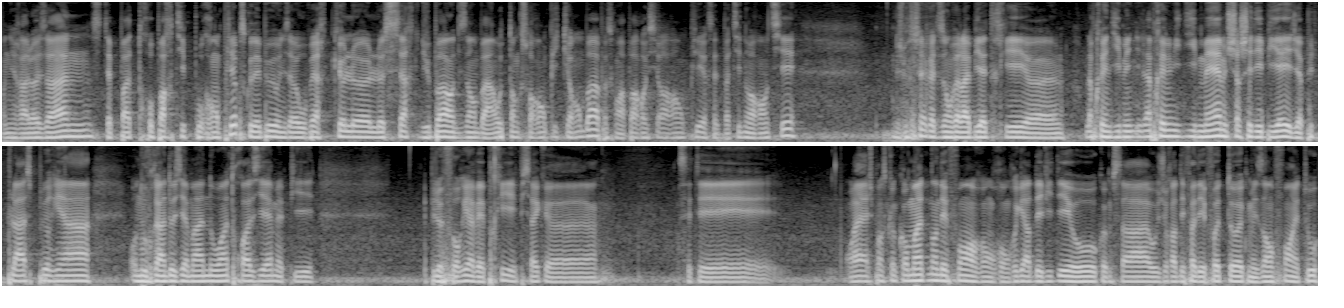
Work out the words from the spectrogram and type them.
on ira à Lausanne. C'était pas trop parti pour remplir, parce qu'au début, on nous avait ouvert que le, cercle du bas en disant, ben, autant que soit rempli qu'en bas, parce qu'on va pas réussir à remplir cette patinoire entière. Je me souviens quand ils ont ouvert la billetterie, euh, l'après-midi, même, je cherchais des billets, il n'y a plus de place, plus rien. On ouvrait un deuxième anneau, un troisième, et puis, et puis l'euphorie avait pris. Et puis c'est vrai que c'était. Ouais, je pense qu'encore maintenant, des fois, on, on, regarde des vidéos comme ça, ou je regarde des fois des photos avec mes enfants et tout.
